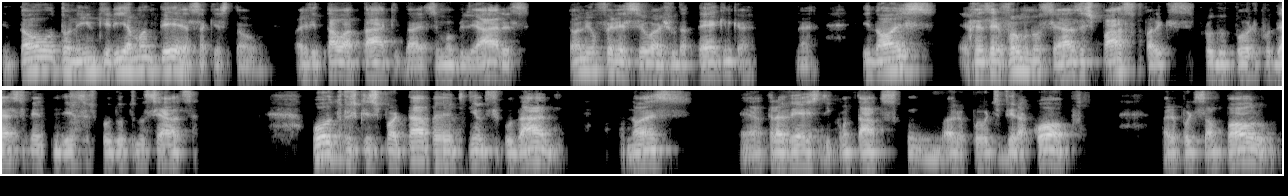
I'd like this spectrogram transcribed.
Então, o Toninho queria manter essa questão, para evitar o ataque das imobiliárias. Então, ele ofereceu ajuda técnica, né? e nós reservamos no SEASA espaço para que esses produtores pudessem vender seus produtos no SEASA. Outros que exportavam e tinham dificuldade, nós, é, através de contatos com o aeroporto de Viracopos, aeroporto de São Paulo,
